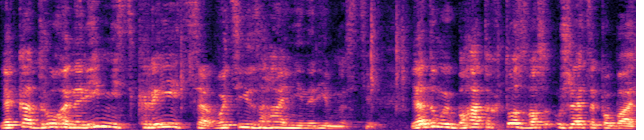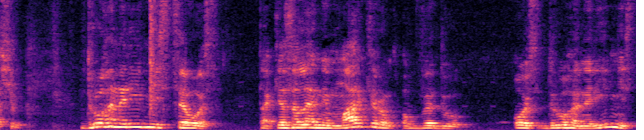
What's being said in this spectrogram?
яка друга нерівність криється в оцій загальній нерівності. Я думаю, багато хто з вас уже це побачив. Друга нерівність це ось. Так, я зеленим маркером обведу. Ось друга нерівність,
